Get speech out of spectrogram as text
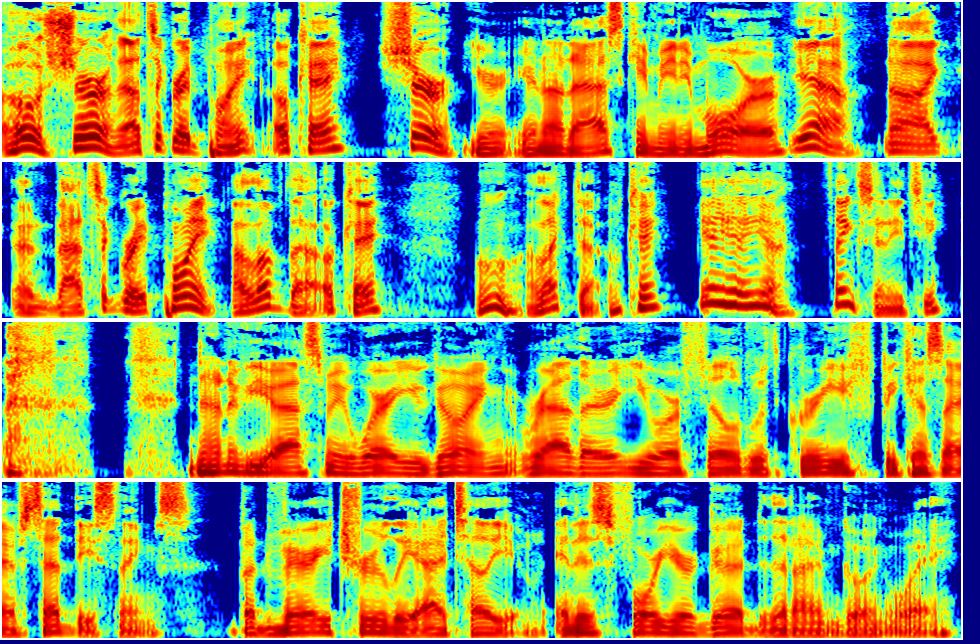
Oh, sure. That's a great point. Okay. Sure. you're you're not asking me anymore. Yeah. No, I and that's a great point. I love that. Okay. Oh, I like that. Okay. Yeah, yeah, yeah. Thanks, NET. None of you ask me, Where are you going? Rather, you are filled with grief because I have said these things. But very truly, I tell you, it is for your good that I am going away.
